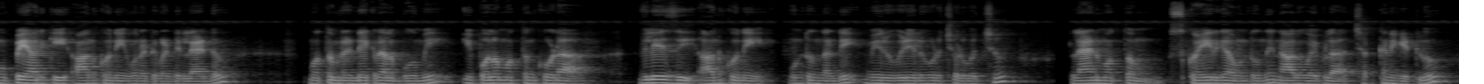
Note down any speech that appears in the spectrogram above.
ముప్పై ఆరుకి ఆనుకొని ఉన్నటువంటి ల్యాండ్. మొత్తం రెండు ఎకరాల భూమి. ఈ పొలం మొత్తం కూడా విలేజ్ ఆనుకొని ఉంటుందండి. మీరు వీడియోలో కూడా చూడవచ్చు. ల్యాండ్ మొత్తం స్క్వైర్గా ఉంటుంది. నాలుగు వైపులా చక్కని గిట్లు.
